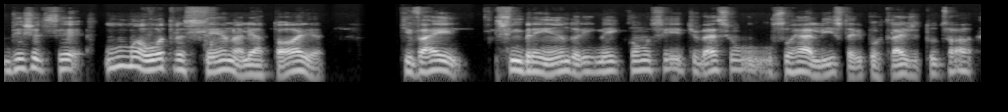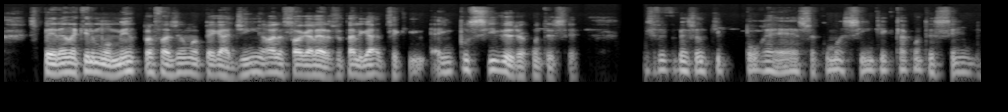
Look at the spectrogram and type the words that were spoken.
deixa de ser uma outra cena aleatória que vai se embrenhando ali, meio como se tivesse um surrealista ali por trás de tudo, só esperando aquele momento para fazer uma pegadinha. Olha só, galera, você tá ligado? Isso aqui é impossível de acontecer. Você fica pensando, que porra é essa? Como assim? O que está acontecendo?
